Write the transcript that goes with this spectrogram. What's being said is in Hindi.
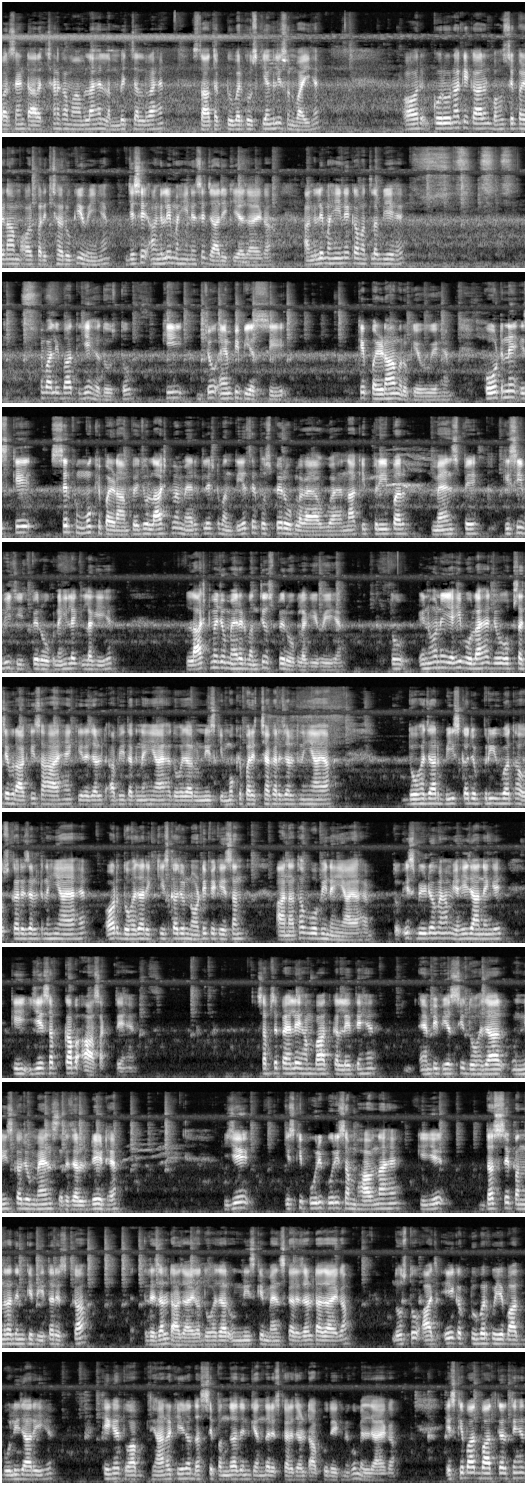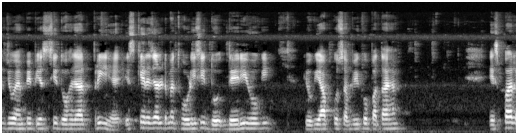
परसेंट आरक्षण का मामला है, लंबित चल रहा है। सात अक्टूबर को उसकी अगली सुनवाई है। और कोरोना के कारण बहुत से परिणाम और परीक्षा रुकी हुई हैं, जिसे अगले महीने से जारी किया जाएगा। अगले महीने का मतलब ये है वाली बात ये है दोस्तों कि जो एमपीपीएससी के परिणाम रुके हुए हैं, कोर्ट ने इसके सिर्फ़ मुख्य परिणाम पे, जो लास्ट में मेरिट लिस्ट बनती है, सिर्फ़ उस पर रोक लगाया हुआ है, ना कि प्री पर मेंस पे, किसी भी चीज़ पे रोक नहीं लगी है। लास्ट में जो मेरिट बनती है, उस पर रोक लगी हुई है। तो इन्होंने यही बोला है, जो उप सचिव राखी सहाय हैं कि रिज़ल्ट अभी तक नहीं आया है 2019 की मुख्य परीक्षा का रिज़ल्ट नहीं आया। 2020 का जो प्री हुआ था, उसका रिज़ल्ट नहीं आया है और 2021 का जो नोटिफिकेशन आना था, वो भी नहीं आया है। तो इस वीडियो में हम यही जानेंगे कि ये सब कब आ सकते हैं। सबसे पहले हम बात कर लेते हैं M P P S C दो हज़ार उन्नीस का जो मेंस रिज़ल्ट डेट है। ये, इसकी पूरी पूरी संभावना है कि ये 10 से 15 दिन के भीतर इसका रिज़ल्ट आ जाएगा 2019 के मेंस का रिज़ल्ट आ जाएगा। दोस्तों, आज एक अक्टूबर को ये बात बोली जा रही है, ठीक है? तो आप ध्यान रखिएगा 10 से 15 दिन के अंदर इसका रिज़ल्ट आपको देखने को मिल जाएगा। इसके बाद बात करते हैं, जो M P P S C दो हज़ार प्री है, इसके रिज़ल्ट में थोड़ी सी देरी होगी, क्योंकि आपको सभी को पता है। इस पर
